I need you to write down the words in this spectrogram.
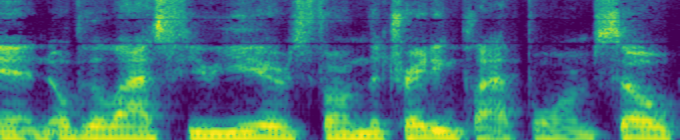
in over the last few years from the trading platform. So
